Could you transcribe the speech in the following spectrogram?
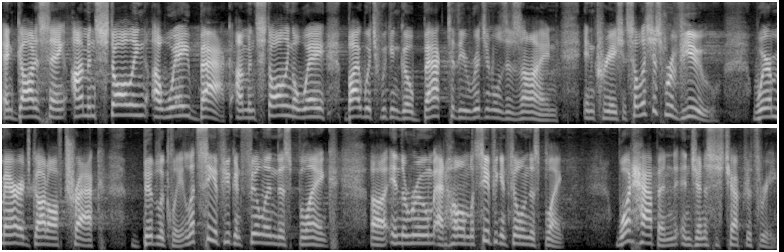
And God is saying, I'm installing a way back. I'm installing a way by which we can go back to the original design in creation. So let's just review where marriage got off track biblically. Let's see if you can fill in this blank uh, in the room at home. Let's see if you can fill in this blank. What happened in Genesis chapter 3?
